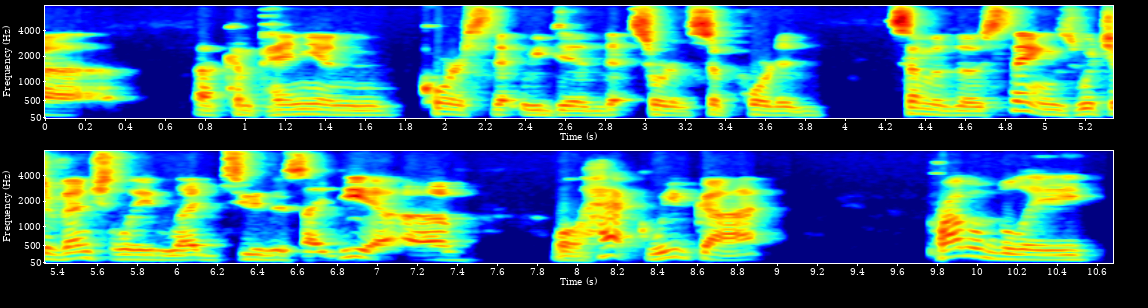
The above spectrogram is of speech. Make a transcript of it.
uh, a companion course that we did that sort of supported some of those things, which eventually led to this idea of, well, heck, we've got probably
